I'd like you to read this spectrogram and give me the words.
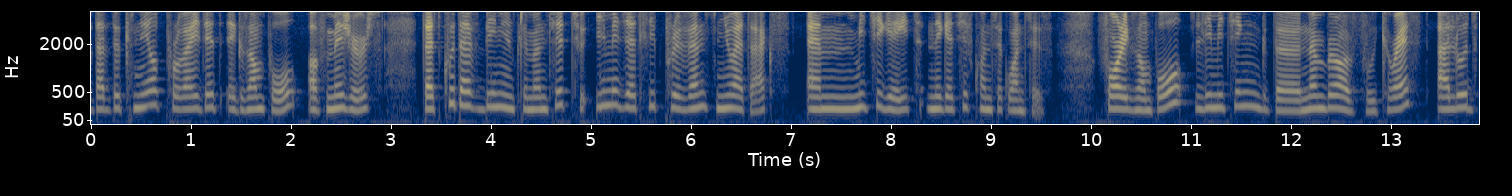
that the CNIL provided example of measures that could have been implemented to immediately prevent new attacks and mitigate negative consequences. For example, limiting the number of requests allowed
